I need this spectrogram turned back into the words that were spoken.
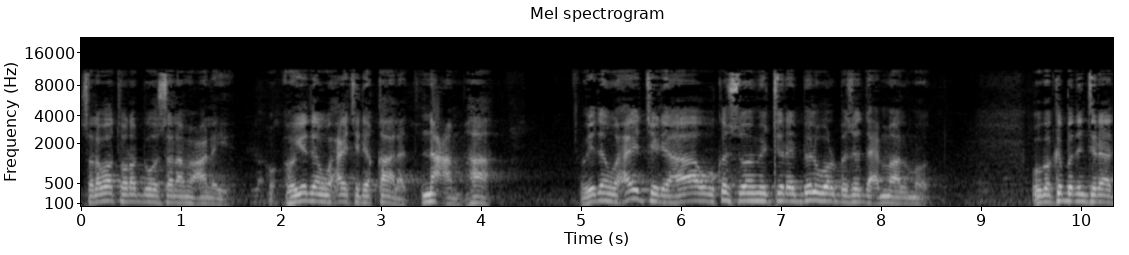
Salawaatu rabbi wasalaamu calayh hooyadan waxay tidhi qaalat nacam ha hooyadan waxay tidhi haa wuu ka soomi jiray bil walba saddex maalmood. Wuuba ka badan jiray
